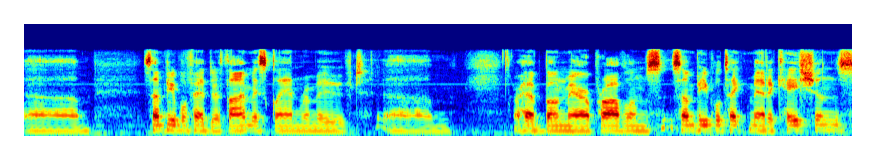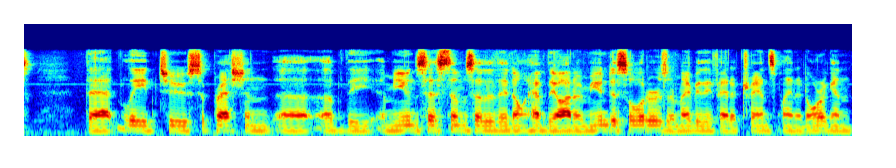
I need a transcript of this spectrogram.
Um, some people have had their thymus gland removed um, or have bone marrow problems. Some people take medications that lead to suppression uh, of the immune system so that they don't have the autoimmune disorders, or maybe they've had a transplanted organ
